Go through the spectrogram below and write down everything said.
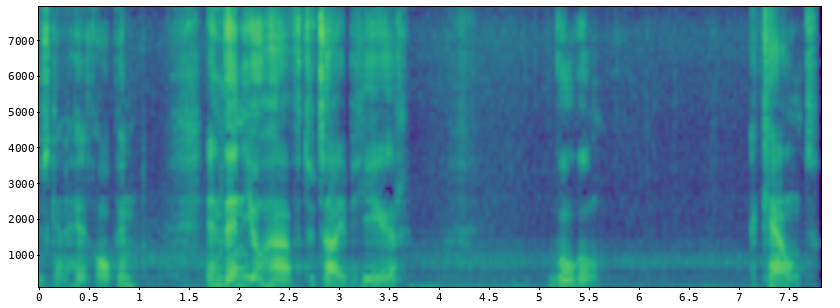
Just gonna hit open. And then you have to type here Google account.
